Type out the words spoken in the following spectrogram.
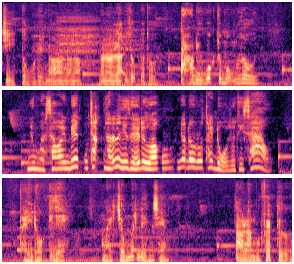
Chỉ tổ để nó nó nó nó, nó lợi dụng cho thôi. Tao đi guốc cho bụng nó rồi. Nhưng mà sao anh biết chắc chắn là như thế được? Nhỡ đâu nó thay đổi rồi thì sao? Thay đổi cái gì? Mày chống mắt lên mà xem. Tao làm một phép thử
